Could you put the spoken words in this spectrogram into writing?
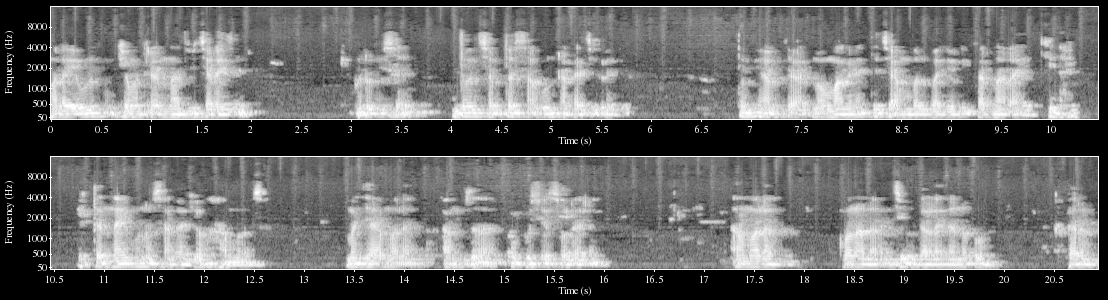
मला एवढं मुख्यमंत्र्यांना आज विचारायचं आहे की फडणवीस साहेब दोन शब्द सांगून टाकायचे इकडे. तुम्ही आमच्या आठ नऊ मागण्या त्याची अंमलबजावणी करणार आहेत की नाही? एक तर नाही म्हणून सांगा किंवा हा म्हणून सांगा. म्हणजे आम्हाला आमचं उपोषण सोडायला आम्हाला कोणाला जीव जाळायला नको. कारण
